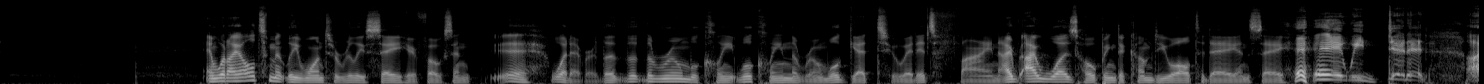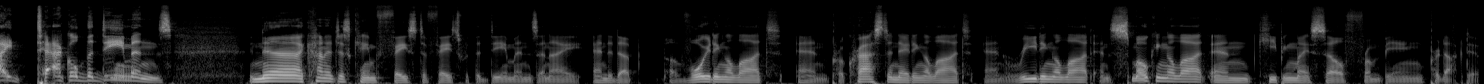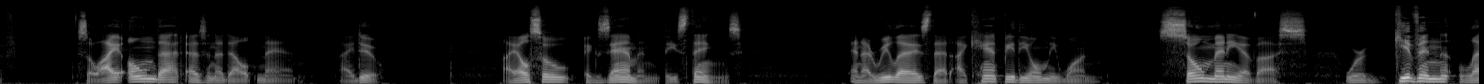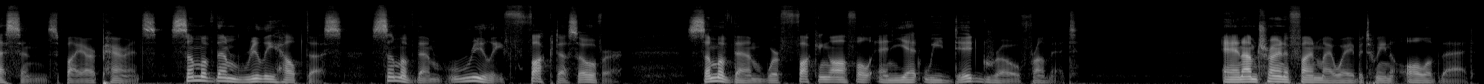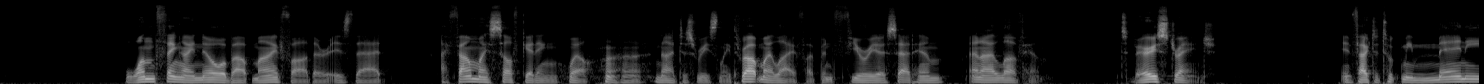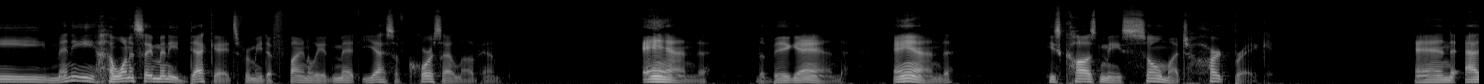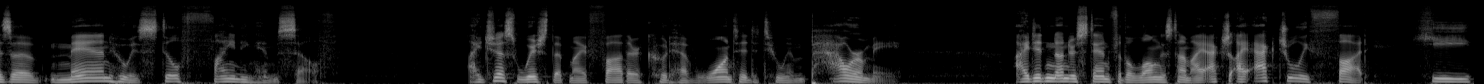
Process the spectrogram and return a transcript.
And what I ultimately want to really say here, folks, and eh, whatever, the, the, the room will clean, we'll clean the room, we'll get to it, it's fine. I, I was hoping to come to you all today and say, hey, hey we did it! I tackled the demons! Nah, I kind of just came face to face with the demons, and I ended up avoiding a lot and procrastinating a lot and reading a lot and smoking a lot and keeping myself from being productive. So I own that as an adult man. I do. I also examine these things and I realize that I can't be the only one. So many of us were given lessons by our parents. Some of them really helped us, some of them really fucked us over. Some of them were fucking awful, and yet we did grow from it. And I'm trying to find my way between all of that. One thing I know about my father is that I found myself getting, well, not just recently, throughout my life, I've been furious at him, and I love him. It's very strange. In fact, it took me many, many, I want to say many decades for me to finally admit, yes, of course I love him. And the big and. And he's caused me so much heartbreak. And as a man who is still finding himself, I just wish that my father could have wanted to empower me. I didn't understand for the longest time. I actually I actually thought he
